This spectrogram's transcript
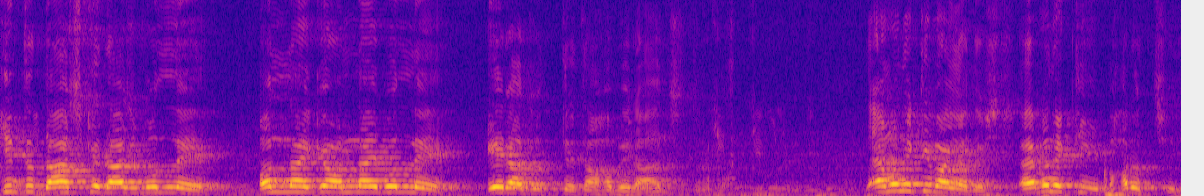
কিন্তু দাসকে দাস বললে, অন্যায়কে অন্যায় বললে, এ রাজত্বে তা হবে রাজদ্রোহ। এমন একটি বাংলাদেশ, এমন একটি ভারত ছিল।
